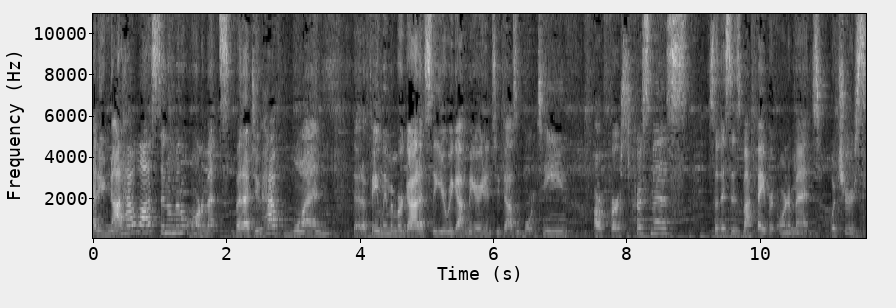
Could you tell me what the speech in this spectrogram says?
I do not have a lot of sentimental ornaments, but I do have one that a family member got us the year we got married in 2014, our first Christmas. So this is my favorite ornament. What's yours?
